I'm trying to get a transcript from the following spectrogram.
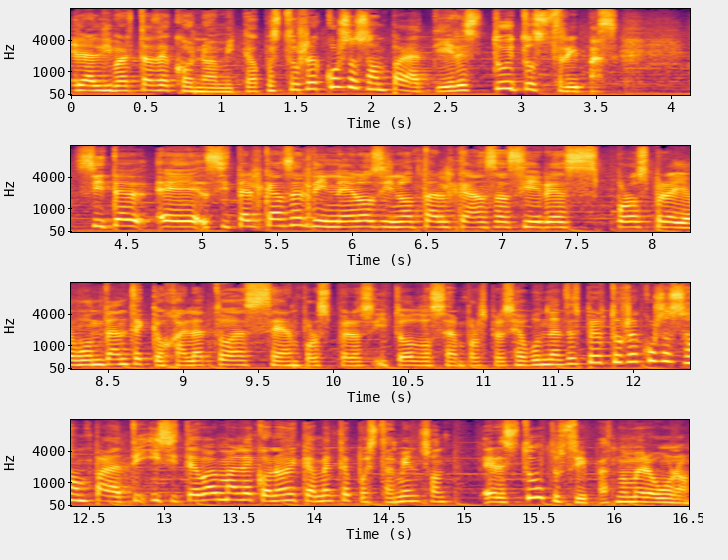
la libertad económica, pues tus recursos son para ti, eres tú y tus tripas. Si te, eh, si te alcanza el dinero, si no te alcanza, si eres próspera y abundante, que ojalá todas sean prósperos y todos sean prósperos y abundantes, pero tus recursos son para ti y si te va mal económicamente, pues también son, eres tú y tus tripas, número uno.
